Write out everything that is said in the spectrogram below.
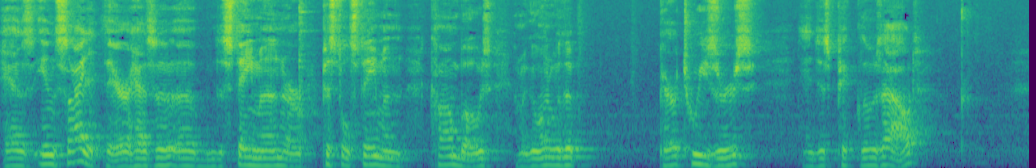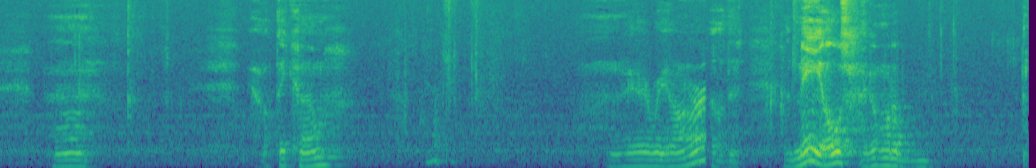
has inside it there, has a, a, the stamen or pistil stamen combos. I'm going to go in with a pair of tweezers and just pick those out. Uh, out they come. There we are. Oh, the, the males, I don't want to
